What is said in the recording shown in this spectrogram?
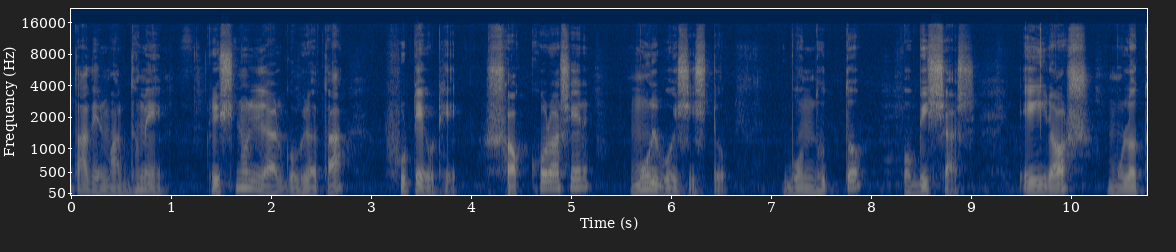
তাদের মাধ্যমে কৃষ্ণলীলার গভীরতা ফুটে ওঠে। সখ্যরসের মূল বৈশিষ্ট্য, বন্ধুত্ব ও বিশ্বাস। এই রস মূলত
